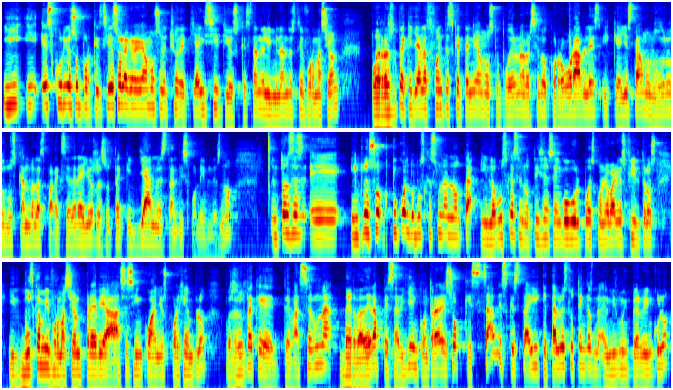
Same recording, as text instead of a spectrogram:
Y, es curioso porque si eso le agregamos el hecho de que hay sitios que están eliminando esta información, pues resulta que ya las fuentes que teníamos que pudieron haber sido corroborables y que ahí estábamos nosotros buscándolas para acceder a ellos, resulta que ya no están disponibles, ¿no? Entonces, eh, incluso tú cuando buscas una nota y lo buscas en noticias en Google, puedes poner varios filtros y busca mi información previa a hace cinco años, por ejemplo, pues resulta que te va a ser una verdadera pesadilla encontrar eso que sabes que está ahí, que tal vez tú tengas el mismo hipervínculo,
